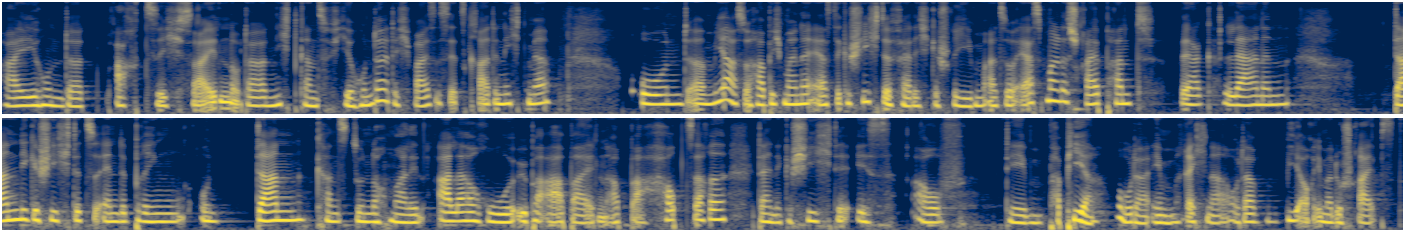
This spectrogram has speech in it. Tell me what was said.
380 Seiten oder nicht ganz 400, ich weiß es jetzt gerade nicht mehr. Und ähm, ja, so habe ich meine erste Geschichte fertig geschrieben. Also erstmal das Schreibhandwerk lernen, dann die Geschichte zu Ende bringen und dann kannst du nochmal in aller Ruhe überarbeiten. Aber Hauptsache, deine Geschichte ist auf dem Papier oder im Rechner oder wie auch immer du schreibst.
